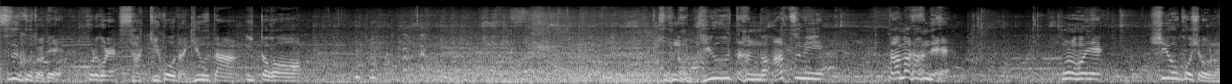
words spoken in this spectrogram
つうことでこれこれさっき買うた牛タンいっとこう。この牛タンの厚みたまらんでこのほいで塩コショウの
